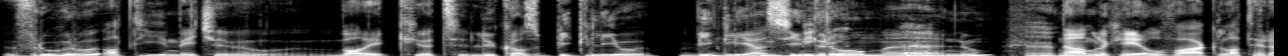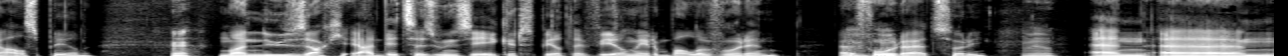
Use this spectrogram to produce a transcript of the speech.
vroeger had hij een beetje wat ik het Lucas Biglia-syndroom Biglia, noem. Ja. Namelijk heel vaak lateraal spelen. maar nu zag je, ja, dit seizoen zeker, speelt hij veel meer ballen voorin, eh, Mhm. vooruit. Sorry. Ja. En ehm,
